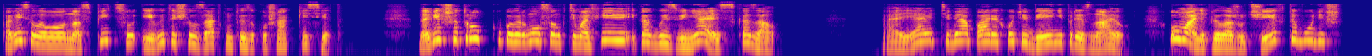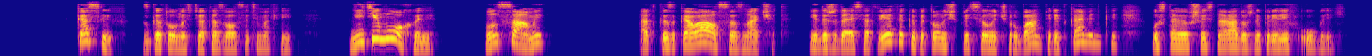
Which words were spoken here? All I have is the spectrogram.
повесил его на спицу и вытащил заткнутый за кушак кисет. Набивши трубку, повернулся он к Тимофею и, как бы извиняясь, сказал. — А я ведь тебя, паря, хоть убей, не признаю. Ума не приложу, чьих ты будешь? — Косых, — с готовностью отозвался Тимофей. — Не Тимоха ли? Он самый. — Отказаковался, значит. Не дожидаясь ответа, Капитоныч присел на чурбан перед каменкой, уставившись на радужный перелив углей.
